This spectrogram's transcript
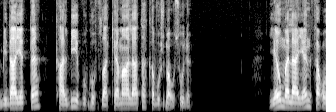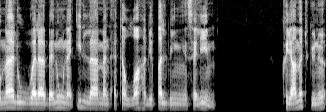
Bidayette kalbi vukufla kemalata kavuşma usulü. يَوْمَ لَا يَنْفَعُ مَالٌ وَلَا بَنُونَ إِلَّا مَنْ أَتَى اللّٰهَ بِقَلْبٍ سَلِيمٍ Kıyamet günü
